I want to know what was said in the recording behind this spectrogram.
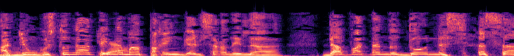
at yung gusto natin Yeah. na mapakinggan sa kanila dapat nandoon na siya sa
